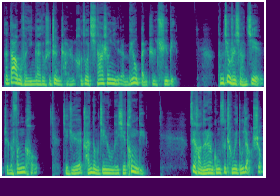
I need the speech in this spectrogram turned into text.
但大部分应该都是正常人，和做其他生意的人没有本质区别。他们就是想借这个风口，解决传统金融的一些痛点，最好能让公司成为独角兽。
